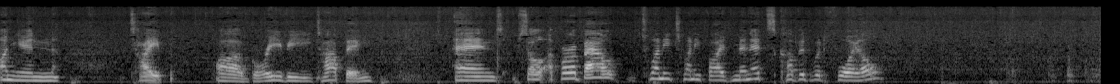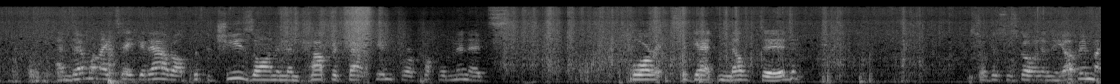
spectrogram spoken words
onion type uh, gravy topping. And so for about 20-25 minutes, covered with foil. And then when I take it out, I'll put the cheese on and then pop it back in for a couple minutes for it to get melted. So this is going in the oven. My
